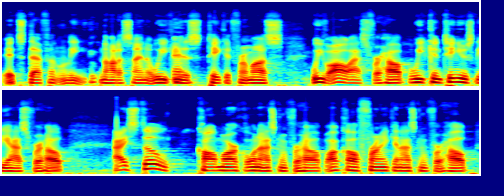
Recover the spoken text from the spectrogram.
It's definitely not a sign of weakness. Take it from us. We've all asked for help. We continuously ask for help. I still call Marco and ask him for help. I'll call Frank and ask him for help.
